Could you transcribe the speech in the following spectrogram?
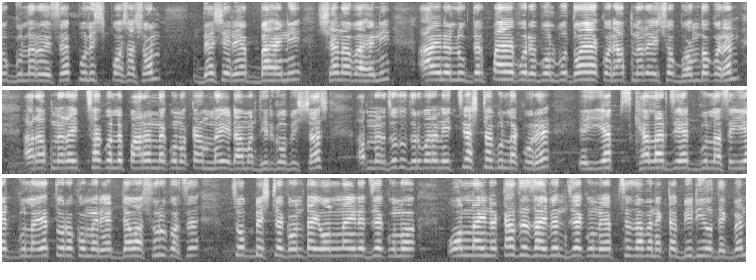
লোকগুলো রয়েছে, পুলিশ প্রশাসন, দেশের র্যাব বাহিনী, সেনাবাহিনী, আইনের লোকদের পায়ে পড়ে বলব, দয়া করে আপনারা এইসব বন্ধ করেন। আর আপনারা ইচ্ছা করলে পারেন না, কোনো কাম নাই, এটা আমার দীর্ঘ বিশ্বাস। আপনারা যত দূর পারেন এই চেষ্টাগুলো করে, এই অ্যাপস খেলার যে অ্যাডগুলো আছে, এই অ্যাডগুলো এত রকমের অ্যাড দেওয়া শুরু করছে, চব্বিশটা ঘন্টায় অনলাইনে যে কোনো অনলাইনের কাজে যাইবেন, যে কোনো অ্যাপসে যাবেন, একটা ভিডিও দেখবেন,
